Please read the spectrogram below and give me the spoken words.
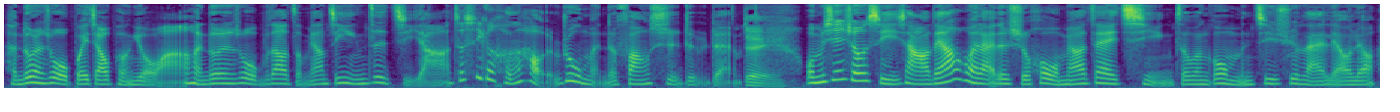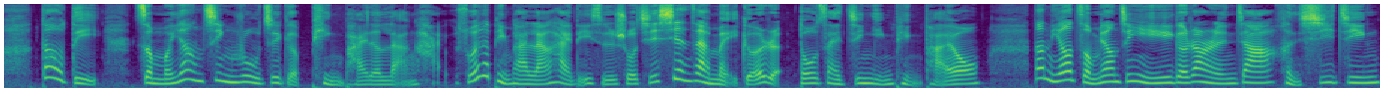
很多人说我不会交朋友啊，很多人说我不知道怎么样经营自己啊，这是一个很好的入门的方式，对不对？对。我们先休息一下啊，等一下回来的时候，我们要再请泽文跟我们继续来聊聊，到底怎么样进入这个品牌的蓝海。所谓的品牌蓝海的意思是说，其实现在每个人都在经营品牌哦。那你要怎么样经营一个让人家很吸睛，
